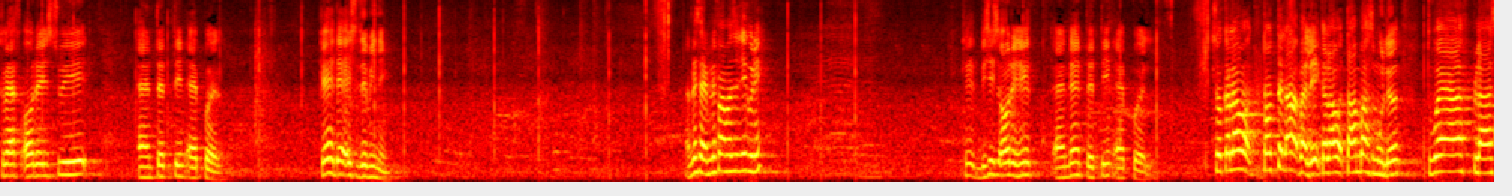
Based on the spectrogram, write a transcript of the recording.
12 orange sweet and 13 apple. Okay that is the meaning. Anda boleh faham maksud cikgu ni? Okay this is orange and then 13 apple. So kalau total up balik kalau tambah semula 12 plus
